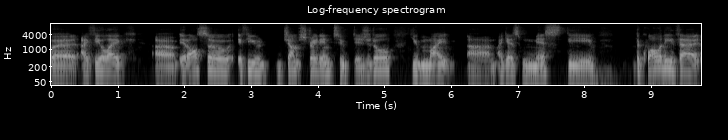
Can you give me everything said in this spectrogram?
but i feel like uh, it also if you jump straight into digital you might um, i guess miss the the quality that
